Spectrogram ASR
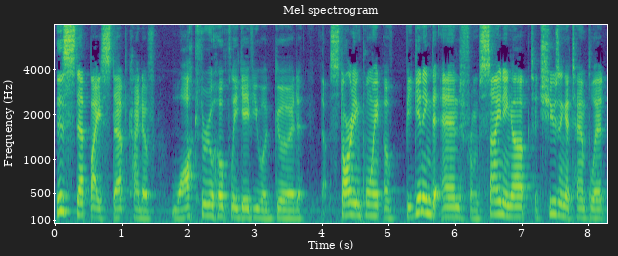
this step-by-step kind of walkthrough hopefully gave you a good uh, starting point of beginning to end from signing up to choosing a template,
